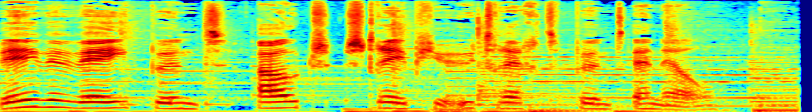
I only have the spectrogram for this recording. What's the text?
www.oud-utrecht.nl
